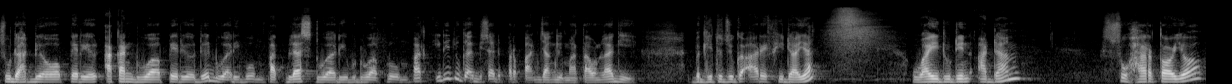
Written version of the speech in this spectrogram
sudah dua periode, akan dua periode 2014-2024 ini juga bisa diperpanjang lima tahun lagi. Begitu juga Arif Hidayat, Wahidudin Adam, Suhartoyo,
